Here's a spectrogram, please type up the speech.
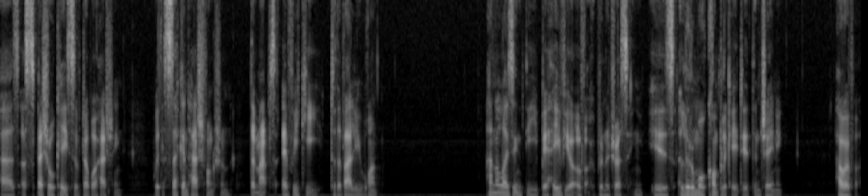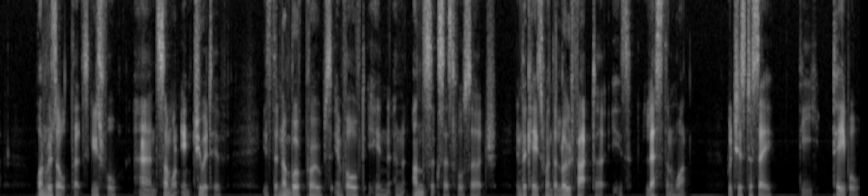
as a special case of double hashing, with a second hash function that maps every key to the value 1. Analyzing the behavior of open addressing is a little more complicated than chaining. However, one result that's useful and somewhat intuitive is the number of probes involved in an unsuccessful search in the case when the load factor is less than 1, which is to say, the table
